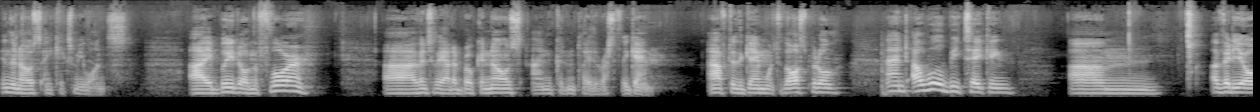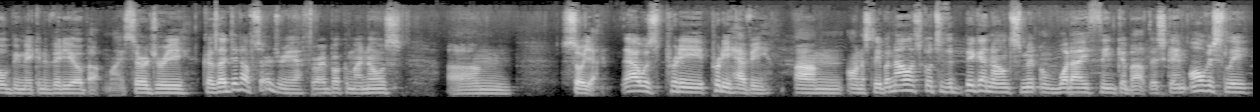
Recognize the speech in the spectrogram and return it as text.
in the nose and kicks me once. I bleed on the floor. Uh, eventually, had a broken nose and couldn't play the rest of the game. After the game, went to the hospital, and I will be taking um, a video. I'll be making a video about my surgery because I did have surgery after I broke my nose. Um, so yeah, that was pretty pretty heavy, um, honestly. But now let's go to the big announcement on what I think about this game. Obviously,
